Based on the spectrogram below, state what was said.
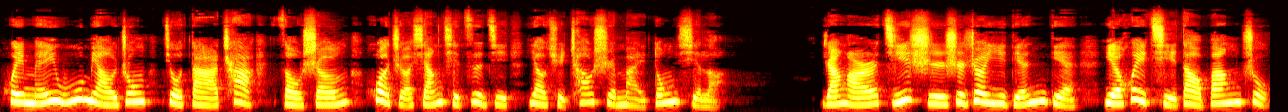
会每五秒钟就打岔、走神，或者想起自己要去超市买东西了。然而，即使是这一点点，也会起到帮助。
